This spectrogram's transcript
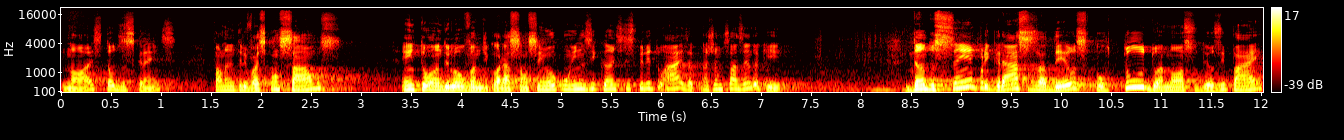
nós, todos os crentes, falando entre vós com salmos, entoando e louvando de coração o Senhor com hinos e cânticos espirituais, é o que nós estamos fazendo aqui. Dando sempre graças a Deus por tudo a nosso Deus e Pai,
